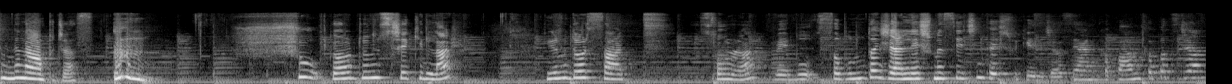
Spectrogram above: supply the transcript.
Şimdi ne yapacağız? Şu gördüğümüz şekiller 24 saat sonra ve bu sabunu da jelleşmesi için teşvik edeceğiz. Yani kapağını kapatacağım.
